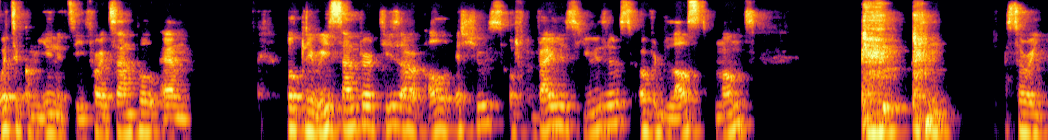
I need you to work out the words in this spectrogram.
with the community. For example, um, Plotly Resampler, these are all issues of various users over the last month sorry.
